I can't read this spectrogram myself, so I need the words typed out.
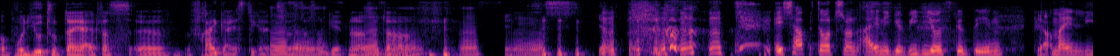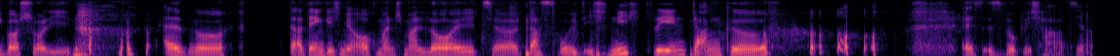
Obwohl YouTube da ja etwas, äh, freigeistiger ist, was das Mhm. angeht, ne? Also da Mhm. ja. Mhm. Ja. Ich habe dort schon einige Videos gesehen, Ja. mein lieber Scholli. Also, da denke ich mir auch manchmal: „Leute, das wollte ich nicht sehen, danke.“ Es ist wirklich hart, ja.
